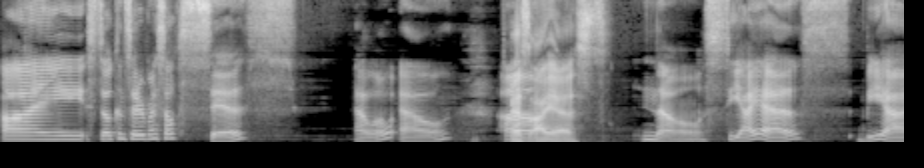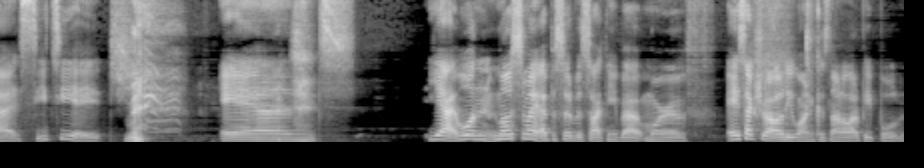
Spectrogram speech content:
I still considered myself cis. LOL. S I S. Um, no, CIS, C I S B I C T H. And yeah, well, most of my episode was talking about more of asexuality one because not a lot of people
